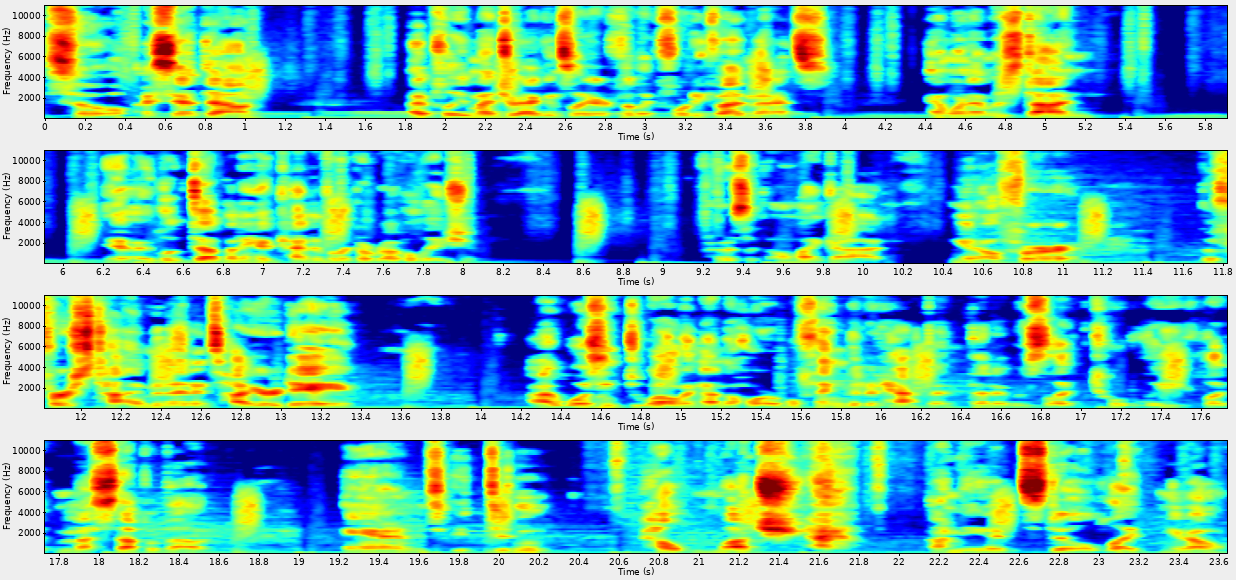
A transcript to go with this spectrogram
So I sat down, I played my Dragon's Lair for like 45 minutes, and when I was done, I looked up and I had kind of like a revelation. I was like, oh my god. You know, for the first time in that entire day, I wasn't dwelling on the horrible thing that had happened, that I was like totally like messed up about. And it didn't help much. I mean, it's still like, you know,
